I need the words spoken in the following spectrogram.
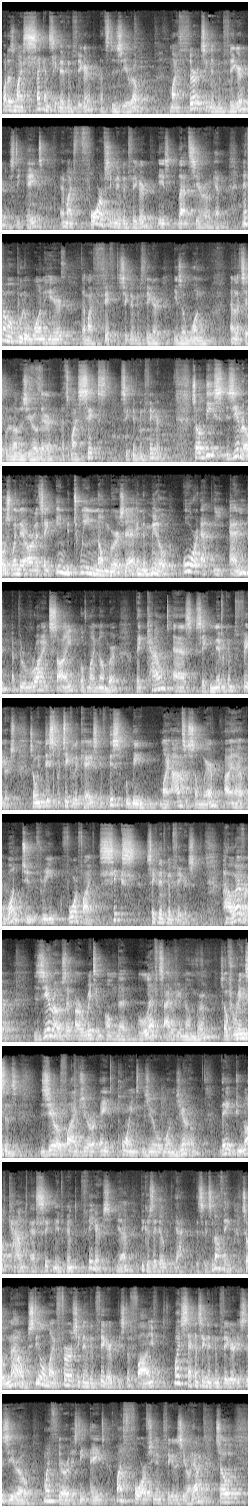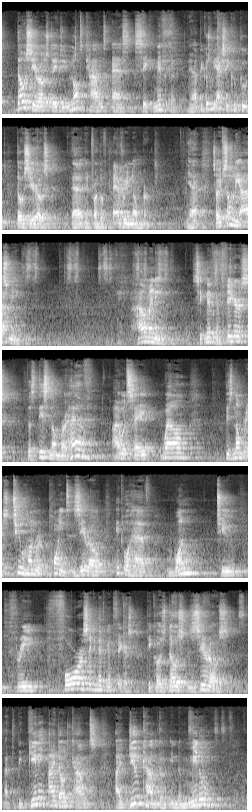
What is my second significant figure? That's the 0. My third significant figure is the 8 and my fourth significant figure is that 0 again. And if I will put a 1 here, then my fifth significant figure is a 1. And let's say put another 0 there, that's my sixth significant figure. So these zeros, when they are, let's say, in between numbers, yeah, in the middle, or at the end, at the right side of my number, they count as significant figures. So in this particular case, if this would be my answer somewhere, I have one, two, three, four, five, six significant figures. However, zeros that are written on the left side of your number, so for instance, 0508.010, they do not count as significant figures, yeah, because they don't, yeah, it's, it's nothing. So now, still my first significant figure is the 5, my second significant figure is the 0, my third is the 8, my fourth significant figure is 0, yeah. So those zeros, they do not count as significant, yeah, because we actually could put those zeros uh, in front of every number, yeah. So if somebody asks me, how many significant figures does this number have? I would say, well, this number is 200.0. It will have one, two, three, four significant figures because those zeros at the beginning I don't count. I do count them in the middle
